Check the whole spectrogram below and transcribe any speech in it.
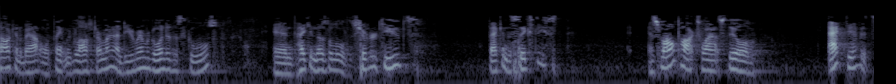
Talking about and we'll think we've lost our mind. Do you remember going to the schools and taking those little sugar cubes back in the 60s? And smallpox, while it's still active, it's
